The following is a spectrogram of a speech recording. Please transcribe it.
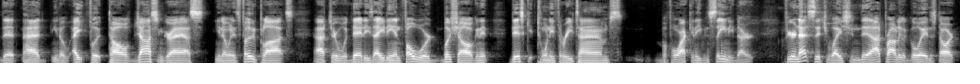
that had, you know, eight foot tall Johnson grass, you know, in his food plots out there with daddy's 8N Ford bush hogging it, disc it 23 times before I could even see any dirt. If you're in that situation, then I probably would go ahead and start,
